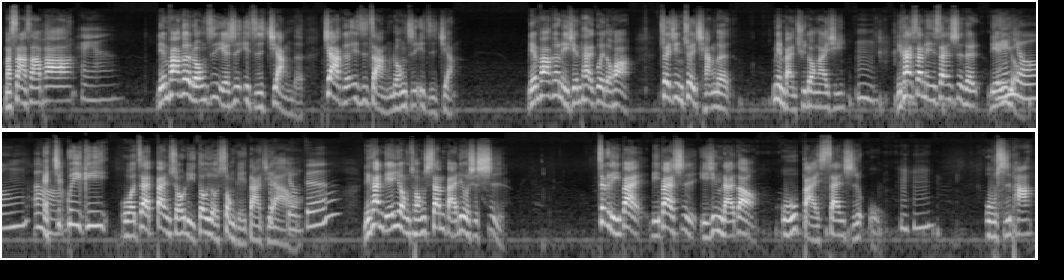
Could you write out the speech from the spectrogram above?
嘛杀杀趴。系呀，联发科融资也是一直降的，价格一直涨，融资一直降。联发科你嫌太贵的话，最近最强的面板驱动 IC，嗯，你看三零三四的联咏，勇，哦哎，这规机我在伴手里都有送给大家哦。有的，你看联勇从三百六十四，这个礼拜礼拜四已经来到五百三十五，嗯哼，五十趴，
